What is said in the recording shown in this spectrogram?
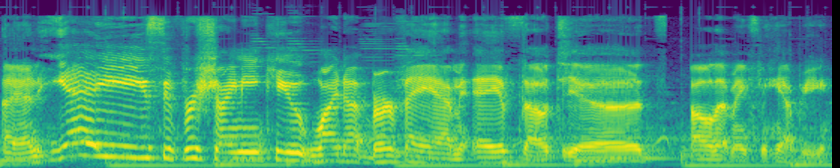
And yay! Super shiny, cute, white up Burfam. It's so cute. Oh, that makes me happy.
